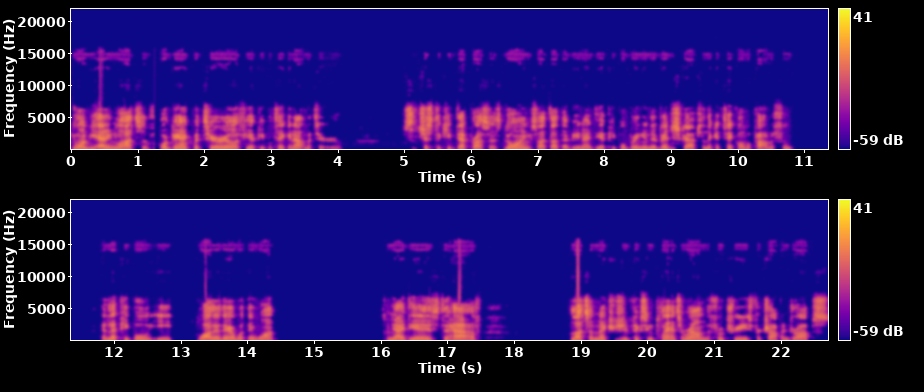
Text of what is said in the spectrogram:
You want to be adding lots of organic material if you have people taking out material. So just to keep that process going. So I thought that'd be an idea. People bring in their veggie scraps and they could take home a pound of food and let people eat while they're there what they want. And the idea is to have lots of nitrogen fixing plants around the fruit trees for chop and drops.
